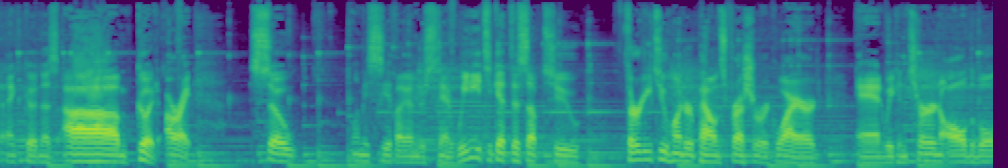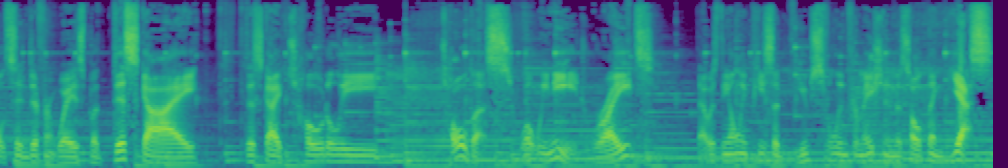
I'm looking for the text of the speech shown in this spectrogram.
Thank goodness. Um, good. All right. So, let me see if I understand. We need to get this up to 3,200 pounds pressure required, and we can turn all the bolts in different ways. But this guy, this guy totally told us what we need, right? That was the only piece of useful information in this whole thing. Yes.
